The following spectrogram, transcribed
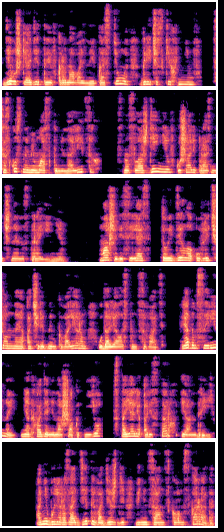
Девушки, одетые в карнавальные костюмы греческих нимф, с искусными масками на лицах, с наслаждением вкушали праздничное настроение. Маша, веселясь, то и дело увлеченная очередным кавалером, удалялась танцевать. Рядом с Ириной, не отходя ни на шаг от нее, стояли Аристарх и Андрей. Они были разодеты в одежде венецианского маскарада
